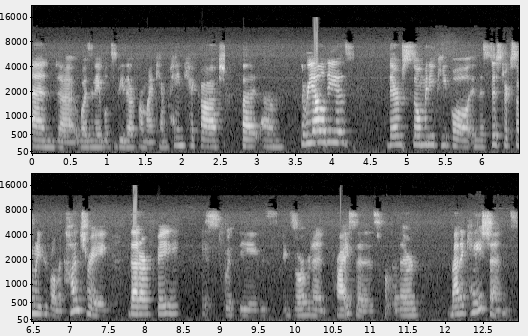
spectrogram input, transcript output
and uh, wasn't able to be there for my campaign kickoff. But um, the reality is, there are so many people in this district, so many people in the country that are faced with these exorbitant prices for their medications.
